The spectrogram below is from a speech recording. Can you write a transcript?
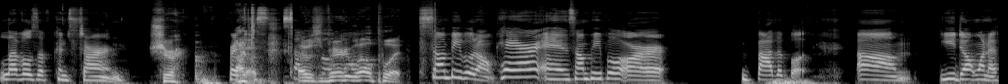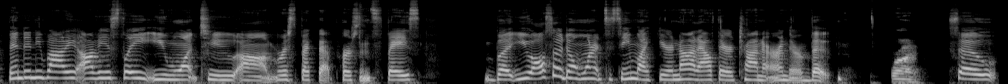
levels of concern sure. for I- this. Some that was very well put. Some people don't care and some people are by the book. Um you don't want to offend anybody obviously. You want to um, respect that person's space but you also don't want it to seem like you're not out there trying to earn their vote. Right. So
